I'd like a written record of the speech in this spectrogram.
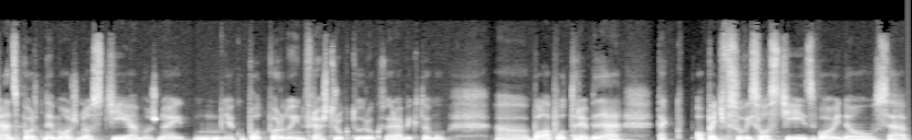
transportné možnosti a možno aj nejakú podpornú infraštruktúru, ktorá by k tomu e, bola potrebná. Tak opäť v súvislosti s vojnou sa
